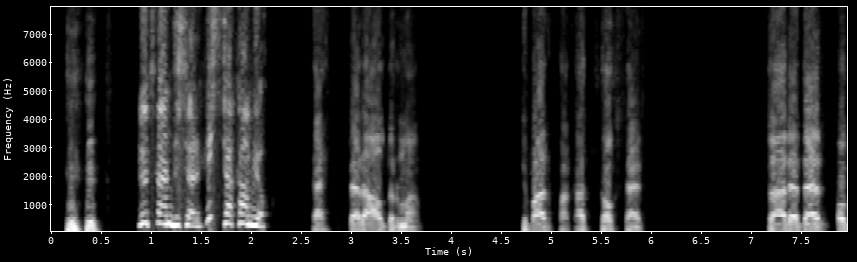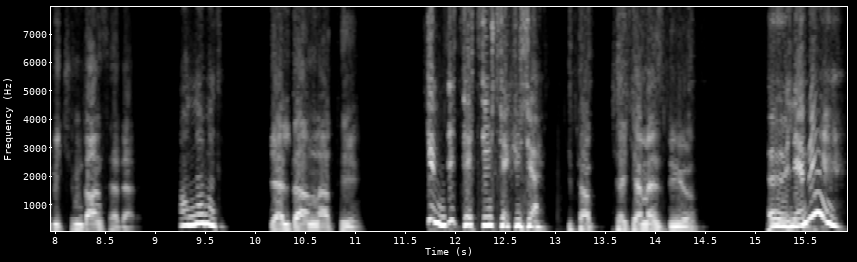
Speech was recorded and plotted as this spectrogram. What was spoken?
Lütfen dışarı. Hiç şakam yok. Tehditleri aldırmam. Kibar fakat çok sert. Israr eder, o biçim dans eder. Anlamadım. Gel de anlatayım. Şimdi tetiği çekeceğim. Kitap çekemez diyor. Öyle mi?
